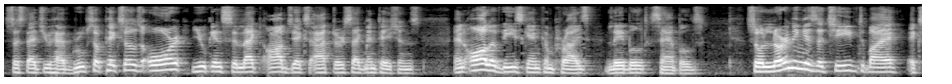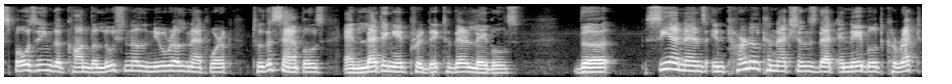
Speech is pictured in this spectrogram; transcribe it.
such that you have groups of pixels, or you can select objects after segmentations. And all of these can comprise labeled samples. So learning is achieved by exposing the convolutional neural network to the samples and letting it predict their labels. The CNN's internal connections that enabled correct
